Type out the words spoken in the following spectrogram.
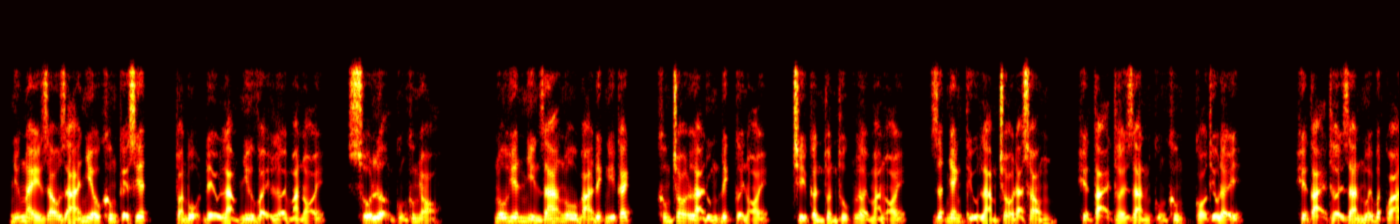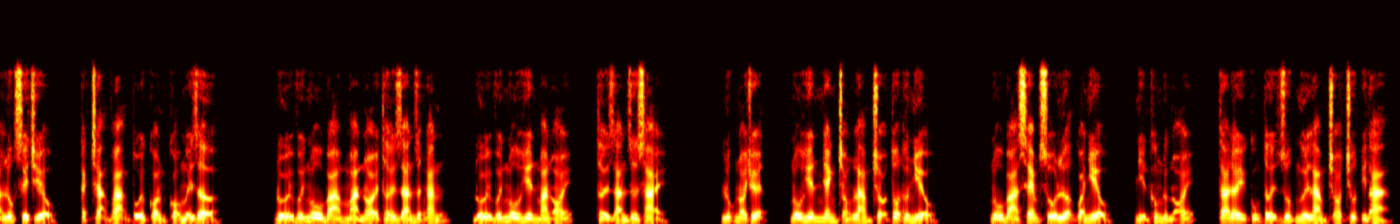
Những này rau giá nhiều không kể xiết, toàn bộ đều làm như vậy lời mà nói, số lượng cũng không nhỏ. Nô hiên nhìn ra ngô bá đích nghĩ cách, không cho là đúng đích cười nói, chỉ cần thuần thục lời mà nói, rất nhanh tựu làm cho đã xong, hiện tại thời gian cũng không có thiếu đấy hiện tại thời gian mới bất quá lúc xế chiều, cách chạm vạng tối còn có mấy giờ? Đối với ngô bá mà nói thời gian rất ngắn, đối với ngô hiên mà nói, thời gian dư xài. Lúc nói chuyện, ngô hiên nhanh chóng làm cho tốt hơn nhiều. Ngô bá xem số lượng quá nhiều, nhịn không được nói, ta đây cũng tới giúp ngươi làm cho chút y ta.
